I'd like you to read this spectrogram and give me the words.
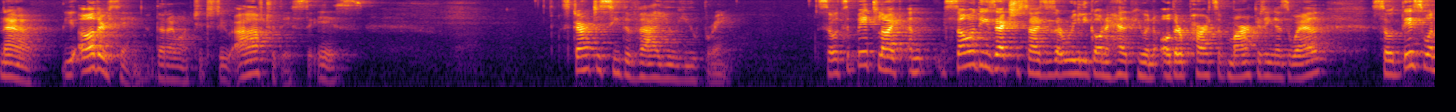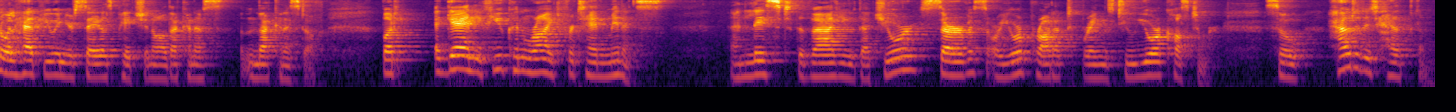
Now, the other thing that I want you to do after this is start to see the value you bring. So it's a bit like, and some of these exercises are really going to help you in other parts of marketing as well. So this one will help you in your sales pitch and all that kind of that kind of stuff. But again, if you can write for 10 minutes and list the value that your service or your product brings to your customer. So how did it help them?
